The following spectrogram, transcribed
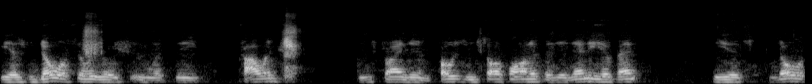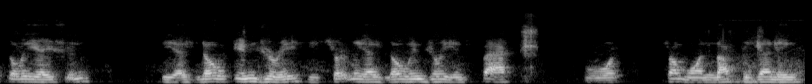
He has no affiliation with the college. He's trying to impose himself on it, but in any event, he has no affiliation. He has no injury. He certainly has no injury in fact for someone not presenting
